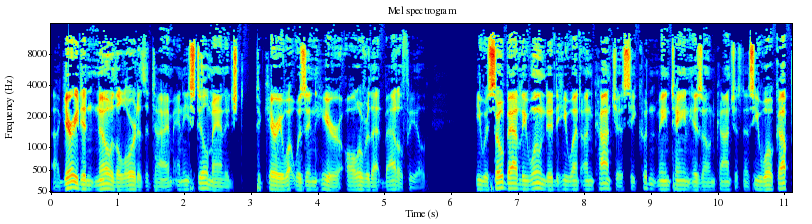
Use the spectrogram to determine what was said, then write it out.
uh, Gary didn't know the Lord at the time, and he still managed to carry what was in here all over that battlefield. He was so badly wounded, he went unconscious. He couldn't maintain his own consciousness. He woke up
